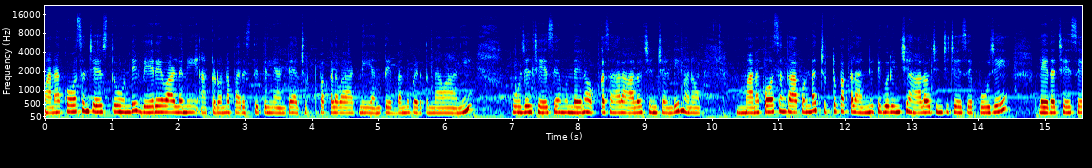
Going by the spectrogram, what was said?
మన కోసం చేస్తూ ఉండి వేరే వాళ్ళని అక్కడ ఉన్న పరిస్థితుల్ని అంటే ఆ చుట్టుపక్కల వాటిని ఎంత ఇబ్బంది పెడుతున్నావా అని పూజలు చేసే ముందైనా ఒక్కసారి ఆలోచించండి. మనం మన కోసం కాకుండా చుట్టుపక్కల అన్నిటి గురించి ఆలోచించి చేసే పూజే లేదా చేసే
